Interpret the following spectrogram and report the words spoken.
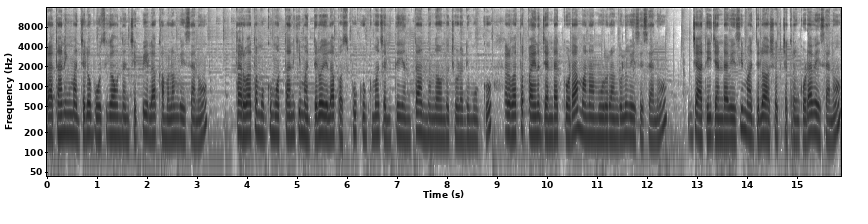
రథానికి మధ్యలో బోసిగా ఉందని చెప్పి ఇలా కమలం వేశాను. తర్వాత ముగ్గు మొత్తానికి మధ్యలో ఇలా పసుపు కుంకుమ చల్లితే ఎంత అందంగా ఉందో చూడండి ముగ్గు. తర్వాత పైన జెండాకు కూడా మన మూడు రంగులు వేసేసాను జాతీయ జెండా వేసి మధ్యలో అశోక్ చక్రం కూడా వేశాను.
